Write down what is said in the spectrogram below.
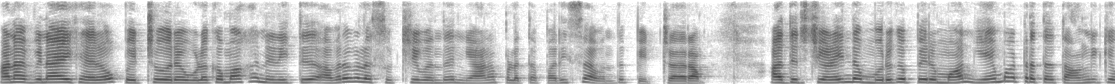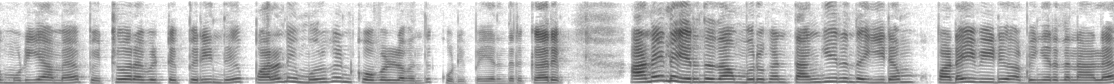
ஆனால் விநாயகரோ பெற்றோரை உலகமாக நினைத்து அவர்களை சுற்றி வந்து ஞானப்பழத்தை பரிசாக வந்து பெற்றாராம். அதிர்ச்சி அடைந்த முருகப்பெருமான் ஏமாற்றத்தை தாங்கிக்க முடியாமல் பெற்றோரை விட்டு பிரிந்து பழனி முருகன் கோவிலில் வந்து குடிபெயர்ந்திருக்காரு. அணையில் இருந்து தான் முருகன் தங்கியிருந்த இடம் படை வீடு அப்படிங்கிறதுனால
